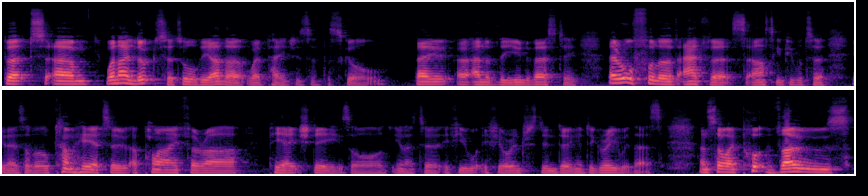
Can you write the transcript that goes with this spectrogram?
But um, when I looked at all the other web pages of the school, they uh, and of the university, they're all full of adverts asking people to, you know, sort of come here to apply for our PhDs or you know to if you if you're interested in doing a degree with us. And so I put those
